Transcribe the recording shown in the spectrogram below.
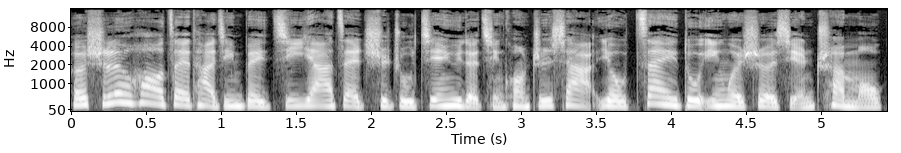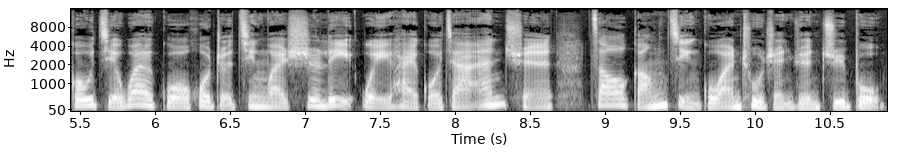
而十六号在他已经被羁押在赤柱监狱的情况之下，又再度因为涉嫌串谋勾结外国或者境外势力危害国家安全，遭港警国安处人员拘捕。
